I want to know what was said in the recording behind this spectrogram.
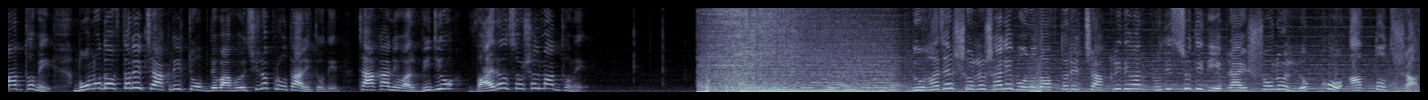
মাধ্যমে। বন দফতরের চাকরির টোপ দেওয়া হয়েছিল প্রতারিতদের। টাকা নেওয়ার ভিডিও ভাইরাল সোশ্যাল মাধ্যমে। সালে বন দফতরের চাকরি দেওয়ার প্রতিশ্রুতি দিয়ে প্রায় ষোলো লক্ষ আত্মসাৎ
